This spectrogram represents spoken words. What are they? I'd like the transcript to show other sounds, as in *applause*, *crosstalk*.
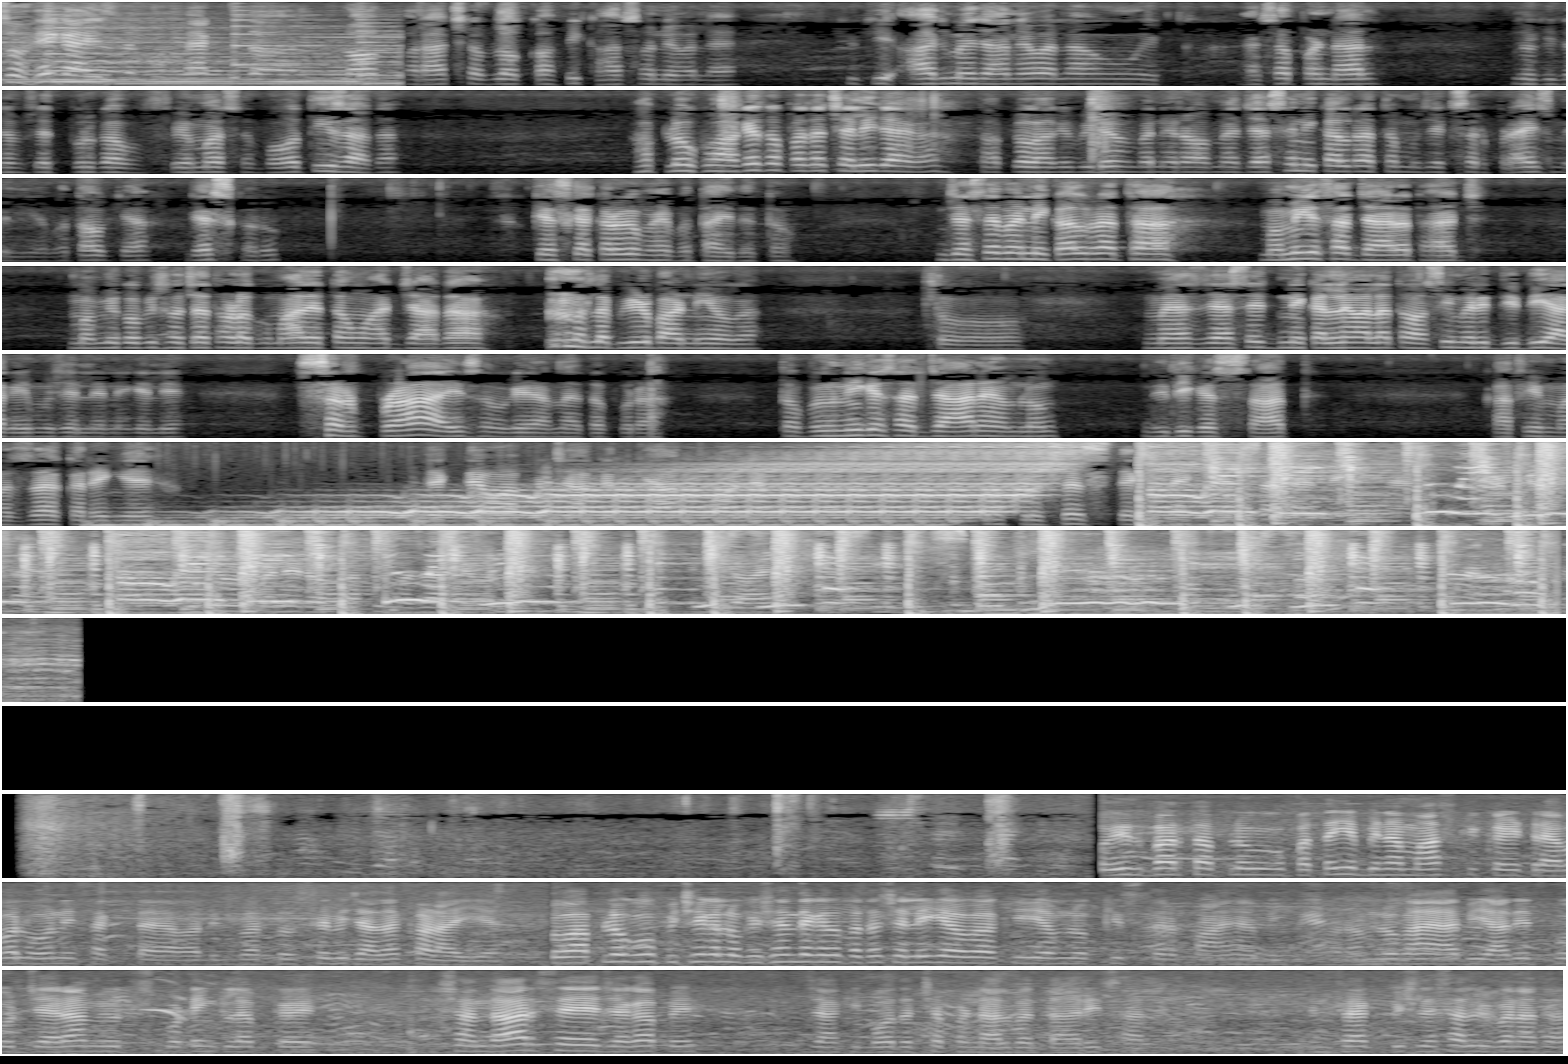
So hey guys welcome back to the blog और आज का ब्लॉग काफ़ी खास होने वाला है, क्योंकि आज मैं जाने वाला हूँ एक ऐसा पंडाल, जो कि जमशेदपुर का फ़ेमस है, बहुत ही ज़्यादा। आप लोग को आगे तो पता चल ही जाएगा तो आप लोग आगे वीडियो में बने रहो। मैं जैसे निकल रहा था, मुझे एक सरप्राइज़ मिली है, बताओ क्या? गैस करो। गैस क्या करोगे? मैं बता ही देता हूँ। जैसे मैं निकल रहा था, मम्मी के साथ जा रहा था आज। मम्मी को भी सोचा थोड़ा घुमा देता हूँ, आज ज़्यादा *clears throat* मतलब भीड़ भाड़ नहीं होगा। तो मैं जैसे निकलने वाला था वैसे मेरी दीदी आ गई मुझे लेने के लिए। सरप्राइज़ हो गया मैं तो पूरा। तो अभी उन्हीं के साथ जा रहे हैं हम लोग, दीदी के साथ। काफ़ी मज़ा करेंगे। देखते हैं वहाँ पर जाकर क्या प्रोसेस देखते हैं। तो इस बार तो आप लोगों को पता ही है, बिना मास्क के कहीं ट्रैवल हो नहीं सकता है और इस बार तो उससे भी ज़्यादा कड़ाई है। तो आप लोगों को पीछे का लोकेशन देखे तो पता चल गया होगा कि हम लोग किस तरफ़ आए हैं अभी। और हम लोग आए अभी Adityapur, Jairam youth sporting club के शानदार से जगह पे, जहाँ की बहुत अच्छा पंडाल बनता है हर साल। इनफैक्ट पिछले साल भी बना था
